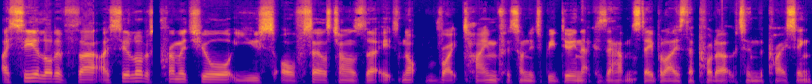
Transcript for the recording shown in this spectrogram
i see a lot of that i see a lot of premature use of sales channels that it's not right time for somebody to be doing that because they haven't stabilized their product and the pricing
